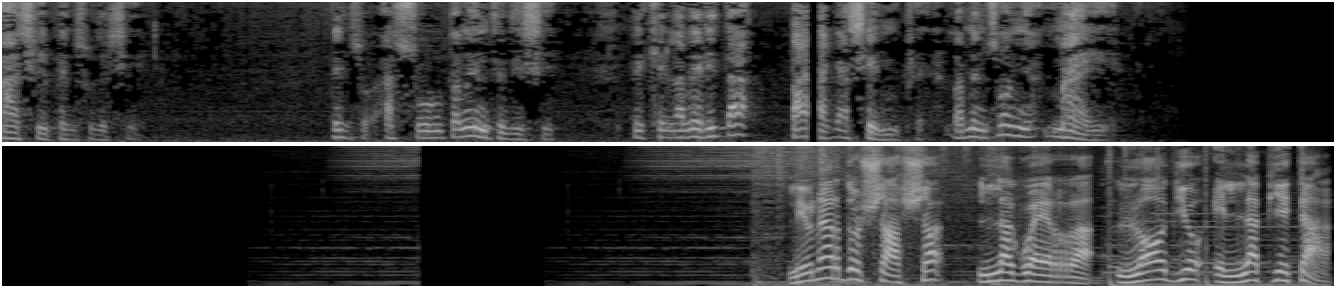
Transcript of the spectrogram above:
Ah sì, penso di sì. Penso assolutamente di sì, perché la verità paga sempre, la menzogna mai. Leonardo Sciascia, La guerra, l'odio e la pietà,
